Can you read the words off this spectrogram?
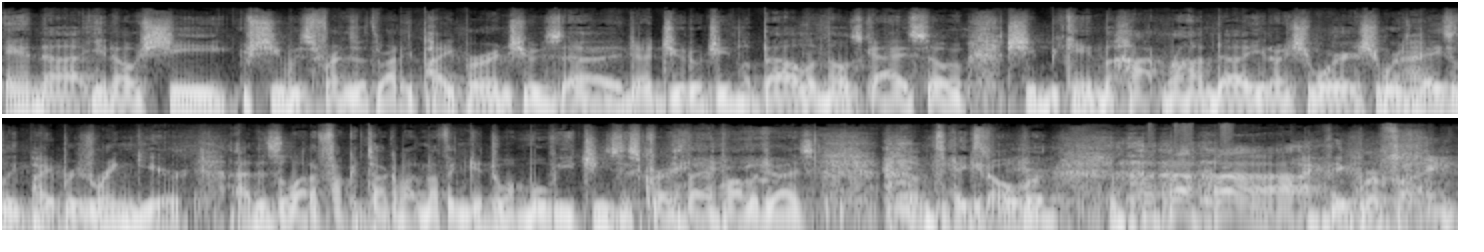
and uh, you know, she she was friends with Roddy Piper and she was uh, Judo Gene LeBell and those guys. So she became the hot Ronda. You know, she wore she wears Right. basically Piper's ring gear. Uh, this is a lot of fucking talk about nothing. Get to a movie. Jesus Christ, I apologize. I'm taking over. I think we're fine.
